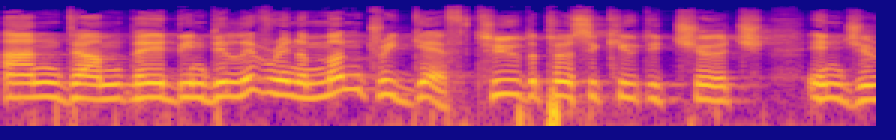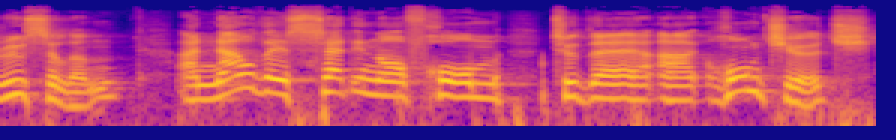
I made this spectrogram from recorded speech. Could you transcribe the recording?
and um, they had been delivering a monetary gift to the persecuted church in Jerusalem. And now they're setting off home to their uh, home church,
